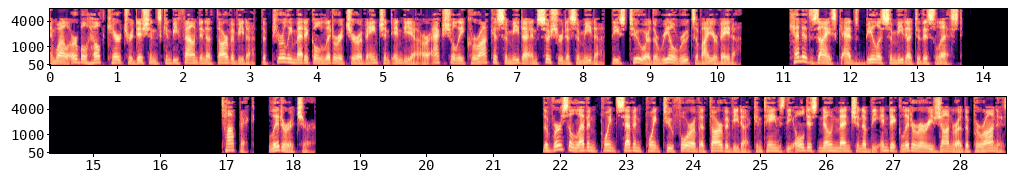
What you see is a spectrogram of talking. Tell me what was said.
and while herbal health care traditions can be found in Atharvaveda, the purely medical literature of ancient India are actually Caraka Samhita and Sushruta Samhita, these two are the real roots of Ayurveda. Kenneth Zysk adds Bhela Samhita to this list. Literature The verse 11.7.24 of Atharvaveda contains the oldest known mention of the Indic literary genre the Puranas.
